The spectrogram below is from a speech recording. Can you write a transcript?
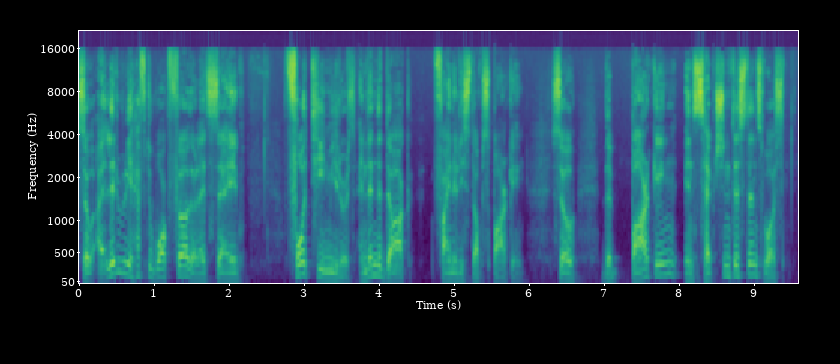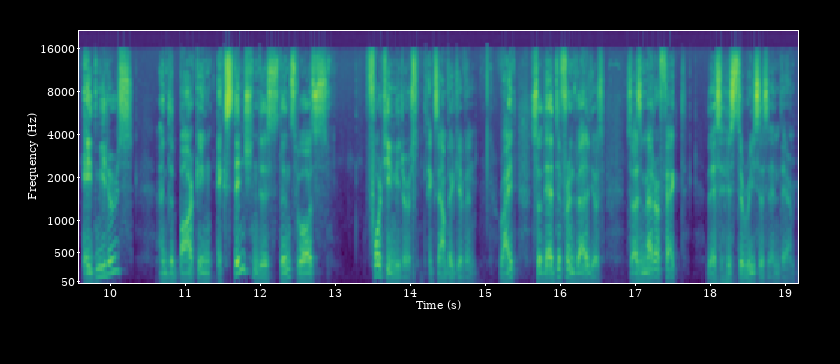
So I literally have to walk further, let's say 14 meters, and then the dog finally stops barking. So the barking inception distance was 8 meters and the barking extinction distance was 14 meters, example given, right? So there are different values. So as a matter of fact, there's a hysteresis in there.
